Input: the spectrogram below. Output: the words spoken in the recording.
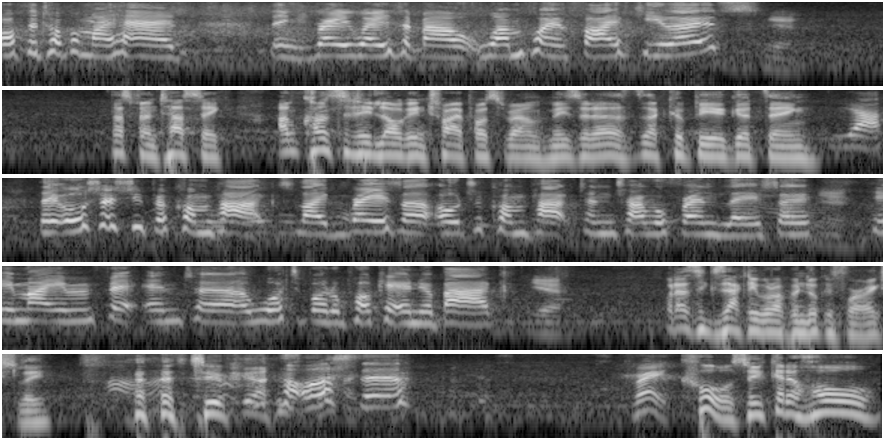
off the top of my head, I think Ray weighs about 1.5 kilos. Yeah. That's fantastic. I'm constantly logging tripods around with me, so that, that could be a good thing. Yeah, they're also super compact. Like Rays are ultra compact and travel friendly, so you might even fit into a water bottle pocket in your bag. Yeah. Well, that's exactly what I've been looking for, actually. To be. Awesome. Great, cool. So you've got a whole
